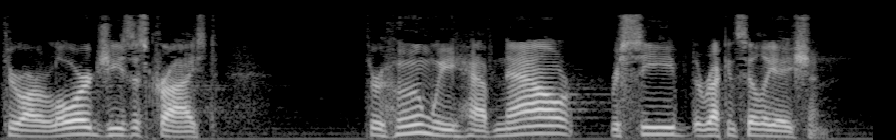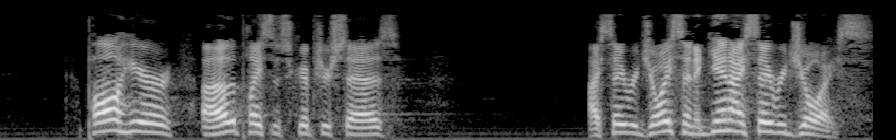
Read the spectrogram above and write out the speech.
through our Lord Jesus Christ, through whom we have now received the reconciliation. Paul here, uh, other place in Scripture says, I say rejoice, and again I say rejoice.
